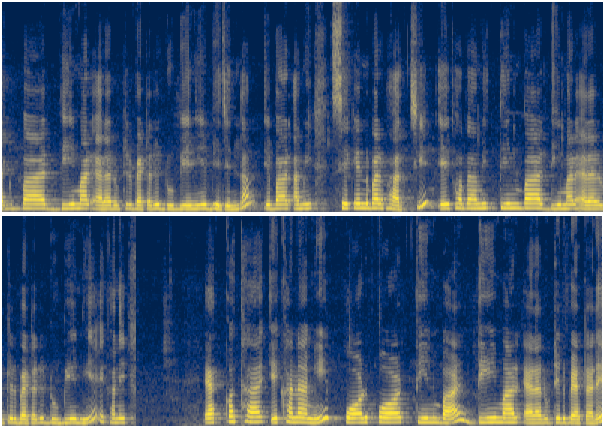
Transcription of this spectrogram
একবার ডিম আর অ্যারারুটের ব্যাটারে ডুবিয়ে নিয়ে ভেজে নিলাম। এবার আমি সেকেন্ডবার ভাজছি। এইভাবে আমি তিনবার ডিম আর অ্যারারুটের ব্যাটারে ডুবিয়ে নিয়ে এখানে এক কথায় এখানে আমি পরপর তিনবার ডিম আর অ্যারারুটের ব্যাটারে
